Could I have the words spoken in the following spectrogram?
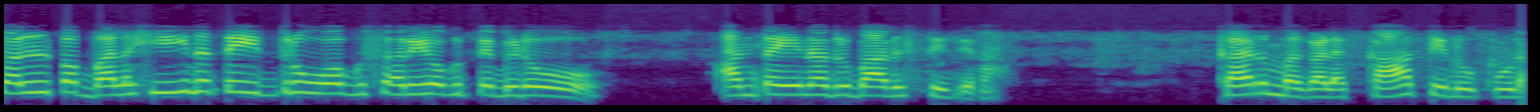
ಸ್ವಲ್ಪ ಬಲಹೀನತೆ ಇದ್ರೂ ಹೋಗು, ಸರಿ ಹೋಗುತ್ತೆ ಬಿಡು ಅಂತ ಏನಾದರೂ ಭಾವಿಸ್ತಿದ್ದೀರಾ? ಕರ್ಮಗಳ ಖಾತೆನೂ ಕೂಡ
